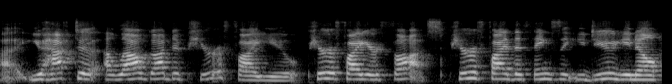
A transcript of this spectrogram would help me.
Uh, you have to allow God to purify you, purify your thoughts, purify the things that you do. You know,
